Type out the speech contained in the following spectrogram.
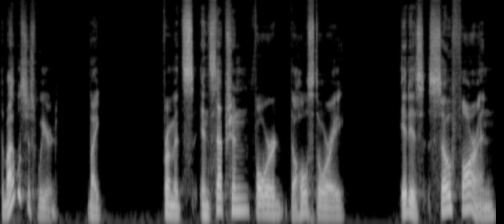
the Bible's just weird. Like from its inception forward, the whole story, it is so foreign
